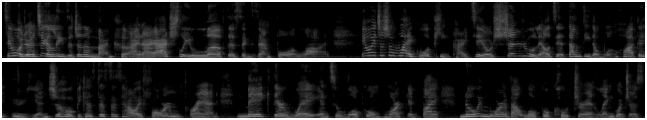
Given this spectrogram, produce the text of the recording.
其实我觉得这个例子真的蛮可爱的。I actually love this example a lot， 因为这是外国品牌借由深入了解当地的文化跟语言之后，because this is how a foreign brand make their way into local market by knowing more about local culture and languages，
